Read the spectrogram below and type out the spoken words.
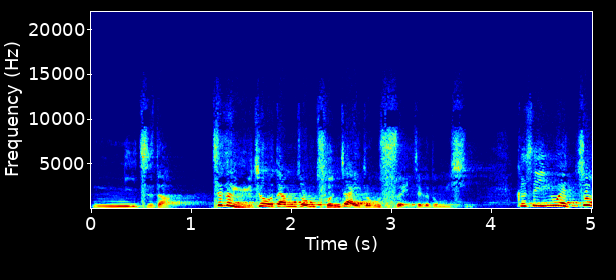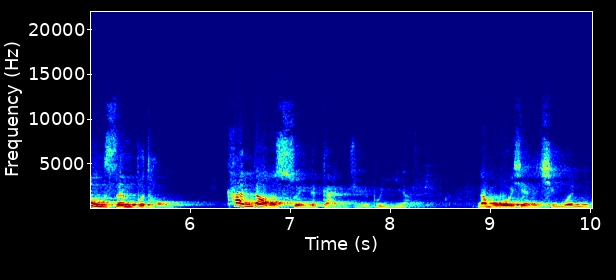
你知道，这个宇宙当中存在一种水这个东西，可是因为众生不同，看到的水的感觉不一样。那么我现在请问你，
